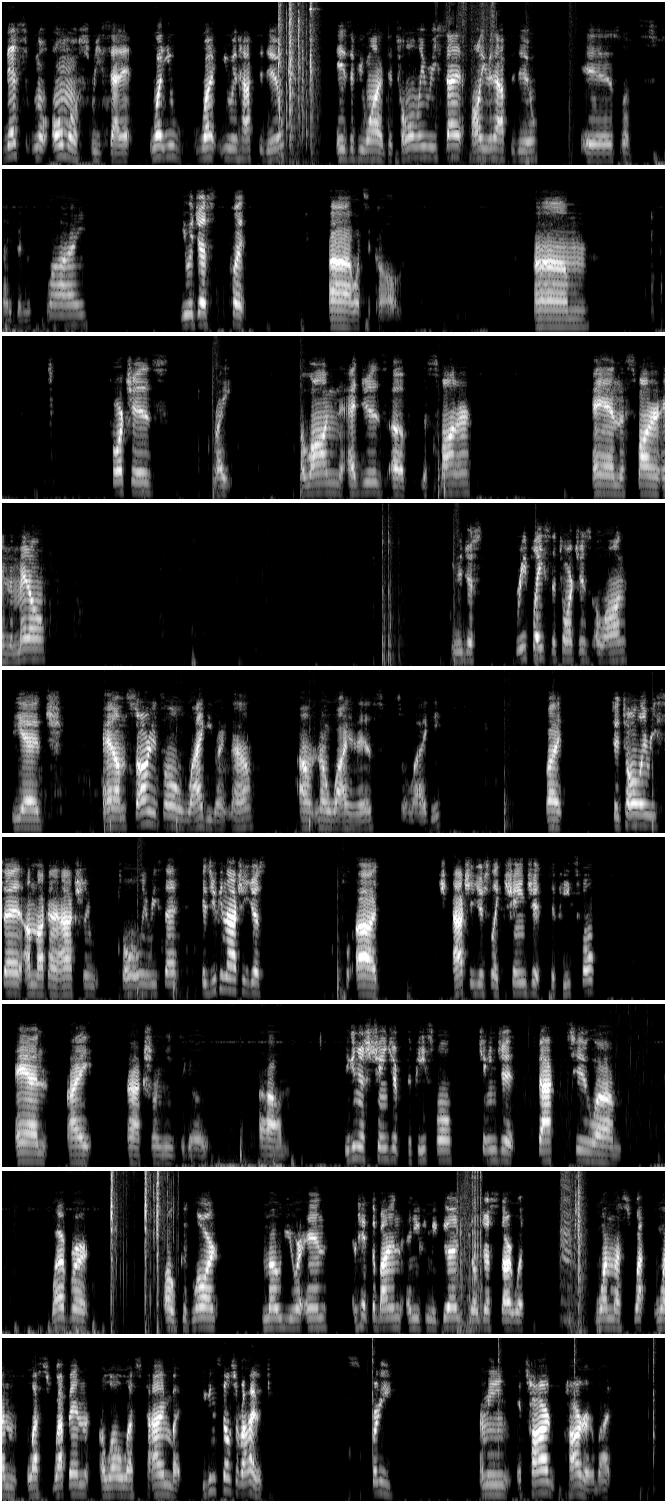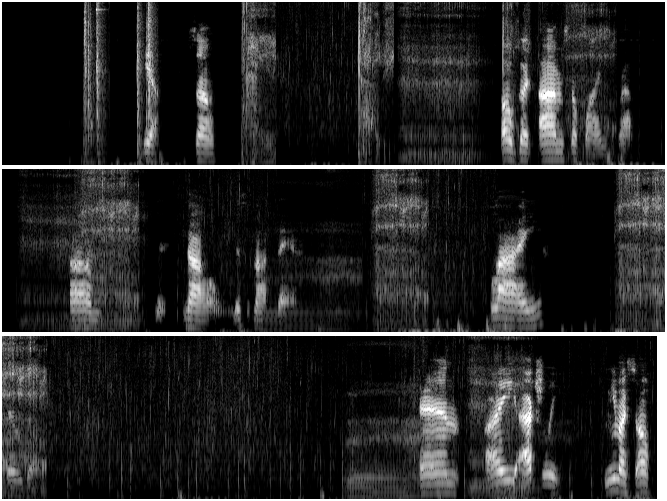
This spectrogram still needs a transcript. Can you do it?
this will almost reset it. What you what you would have to do is if you wanted to totally reset all you would have to do is let's type in fly. You would just put uh what's it called? Um torches right along the edges of the spawner and the spawner in the middle. You just replace the torches along the edge. And I'm sorry it's a little laggy right now. I don't know why it is so laggy. But to totally reset, I'm not going to actually totally reset. Because you can actually just uh, actually just like change it to peaceful. And I actually need to go. Um, you can just change it to peaceful, change it back to um, whatever. Oh, good lord, mode you were in, and hit the button, and you can be good. You'll just start with one less one less weapon, a little less time, but you can still survive. It's pretty. I mean, it's hard, harder, but yeah. So. Oh, good. I'm still flying. Crap. Um. No, this is not fair. Fly. There we go. And I actually, me myself,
